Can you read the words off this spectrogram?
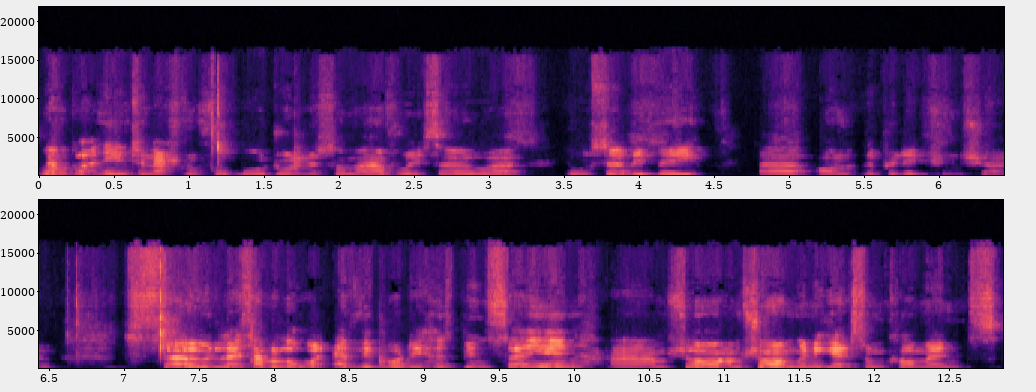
we haven't got any international football during the summer, have we? So uh, it will certainly be uh, on the prediction show. So let's have a look what everybody has been saying. Uh, I'm sure. I'm sure I'm going to get some comments.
